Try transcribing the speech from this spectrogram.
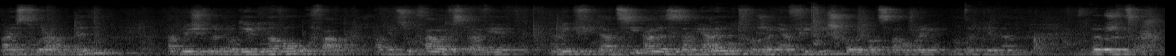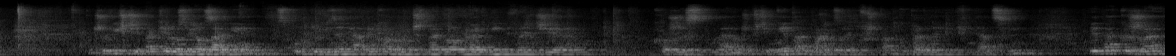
Państwu radnym, abyśmy podjęli nową uchwałę, a więc uchwałę w sprawie likwidacji, ale z zamiarem utworzenia filii Szkoły Podstawowej nr 1 w Bełżycach. Oczywiście takie rozwiązanie z punktu widzenia ekonomicznego dla gminy będzie korzystne, oczywiście nie tak bardzo jak w przypadku pełnej likwidacji, jednakże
